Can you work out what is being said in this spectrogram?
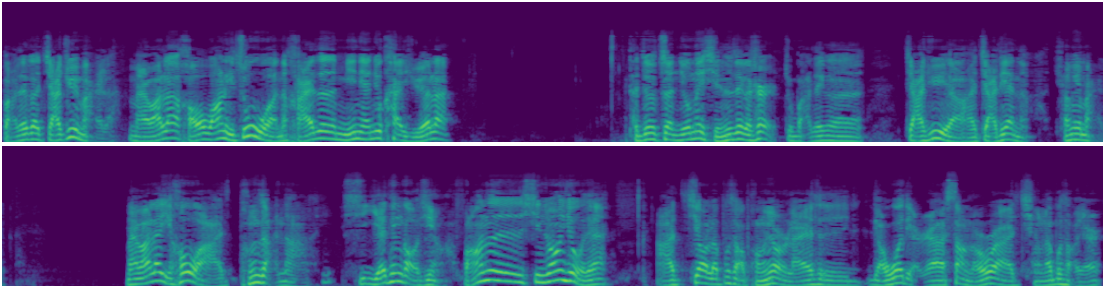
把这个家具买了，买完了好往里住啊。那孩子明年就开学了，他就真就没寻思这个事儿，就把这个家具啊、家电呐全给买了。买完了以后啊，彭展呐也挺高兴，房子新装修的。啊，叫了不少朋友来是撩锅底儿啊，上楼啊，请了不少人。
